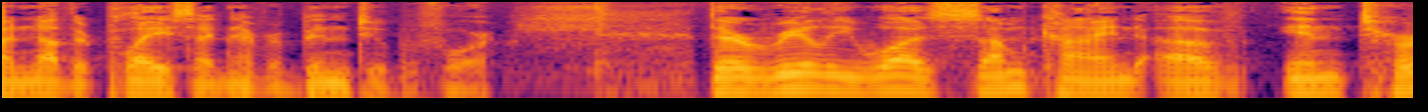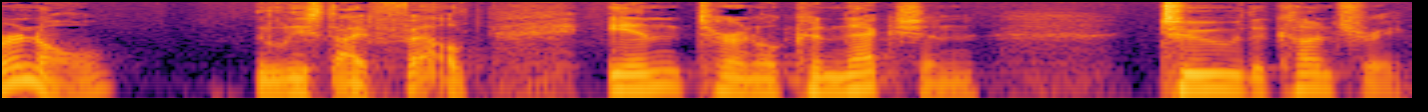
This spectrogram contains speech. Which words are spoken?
another place I'd never been to before. There really was some kind of internal, at least I felt, internal connection to the country.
